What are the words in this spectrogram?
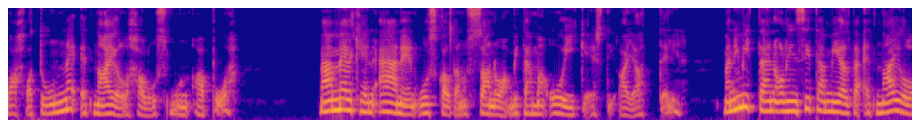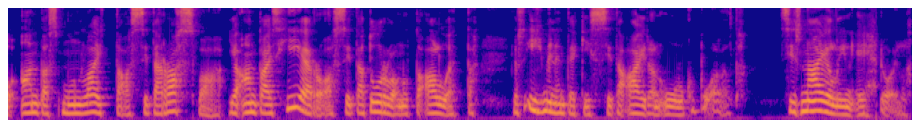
vahva tunne, että Nail halusi mun apua. Mä en melkein ääneen uskaltanut sanoa, mitä mä oikeasti ajattelin. Mä nimittäin olin sitä mieltä, että Nail antaisi mun laittaa sitä rasvaa ja antaisi hieroa sitä turvannutta aluetta, jos ihminen tekisi sitä aidan ulkopuolelta. Siis Nailin ehdoilla.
